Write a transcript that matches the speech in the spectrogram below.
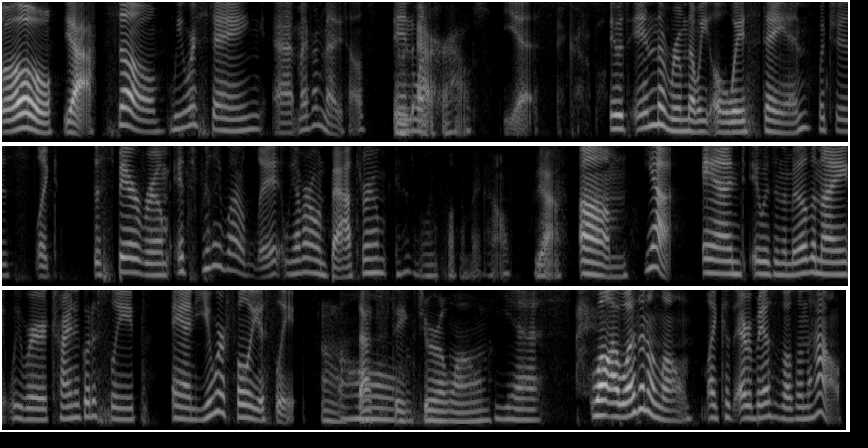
Oh. Yeah. So we were staying at my friend Maddie's house. It was in one- at her house. Yes. Incredible. It was in the room that we always stay in, which is like the spare room. It's really well lit. We have our own bathroom. It is a really fucking big house. Yeah. Um, yeah. And it was in the middle of the night. We were trying to go to sleep and you were fully asleep. Oh, that Oh. stinks. You're alone. Yes. Well, I wasn't alone, like, because everybody else was also in the house.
